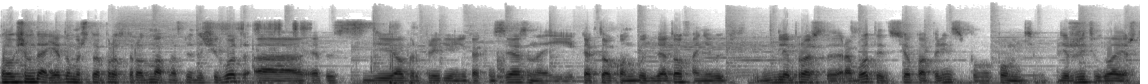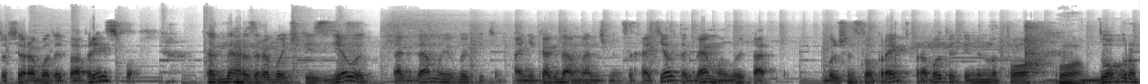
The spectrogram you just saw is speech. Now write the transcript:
В общем, да, я думаю, что просто родмап на следующий год, а это с Developer Preview никак не связано, и как только он будет готов, они выпустят. Гугле просто работает все по принципу, вы помните, держите в голове, что все работает по принципу, когда разработчики сделают, тогда мы и выкатим, а не когда менеджмент захотел, тогда мы выкатываем большинство проектов работает именно по О. доброму,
